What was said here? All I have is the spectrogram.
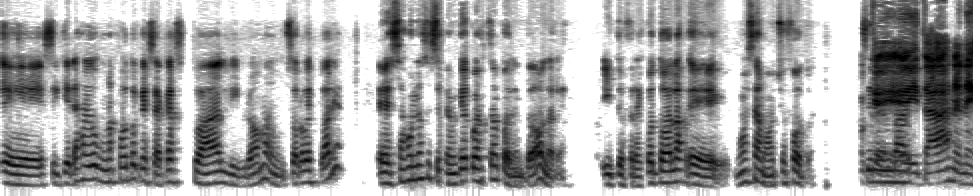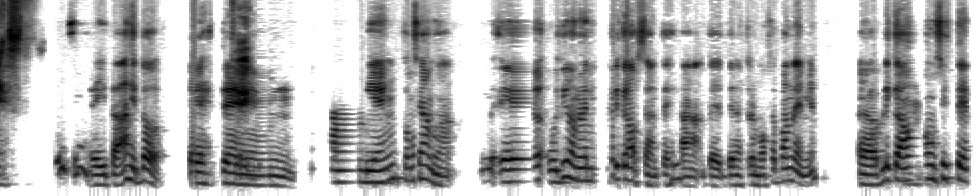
eh, si quieres algo, una foto que sea casual y broma, de un solo vestuario, esa es una sesión que cuesta 40 dólares. Y te ofrezco todas las, eh, ¿cómo se llama? Ocho fotos. Ok, editadas, nenés. Sí, sí, editadas y todo. Este, También, ¿cómo se llama? Eh, últimamente, o sea, antes de, de, nuestra hermosa pandemia, he aplicado un sistema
